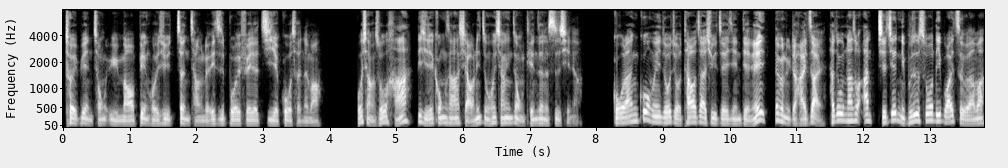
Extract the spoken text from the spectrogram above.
蜕变，从羽毛变回去正常的一只不会飞的鸡的过程了吗？”我想说：“哈，你姐姐公三小，你怎么会相信这种天真的事情啊？”果然过没多久，他要再去这一间店，诶，那个女的还在，他就问他说：“啊，姐姐，你不是说你不爱走了吗？”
